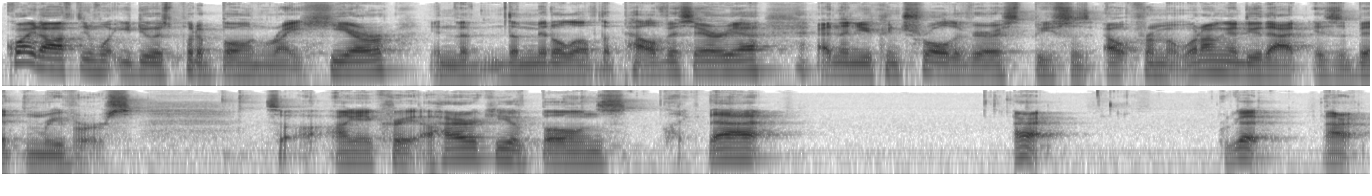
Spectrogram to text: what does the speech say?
Quite often what you do is put a bone right here in the, the middle of the pelvis area, and then you control the various pieces out from it. What I'm gonna do that is a bit in reverse. So I'm gonna create a hierarchy of bones like that. All right, we're good. All right.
